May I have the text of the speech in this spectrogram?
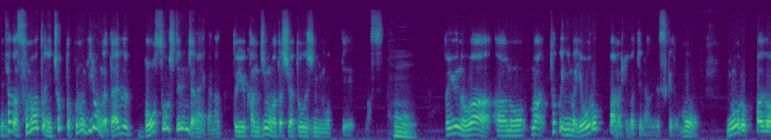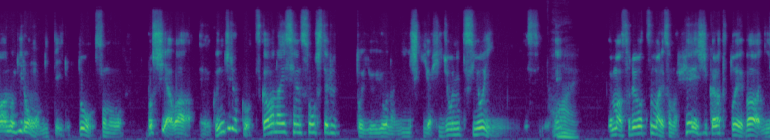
でただ、その後にちょっとこの議論がだいぶ暴走してるんじゃないかなという感じも私は同時に持っています。ほというのは、あのまあ、特に今、ヨーロッパの人たちなんですけども、ヨーロッパ側の議論を見ていると、そのロシアは、えー軍事力を使わない戦争をしてるというような認識が非常に強いんですよう。ね。はい。でまあ、それはつまりその平時から例えば偽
